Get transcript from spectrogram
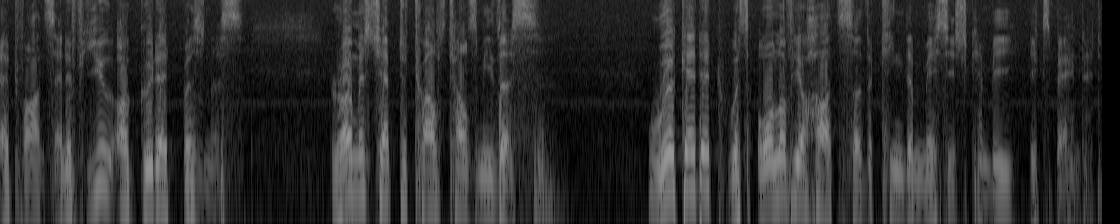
advance. And if you are good at business, Romans chapter 12 tells me this Work at it with all of your heart so the kingdom message can be expanded.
